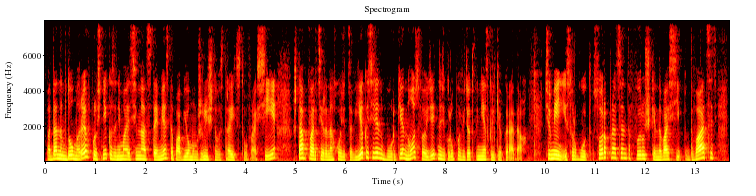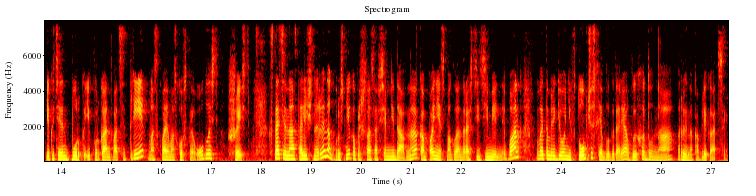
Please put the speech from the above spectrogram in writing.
По данным Дома РФ, брусника занимает 17 место по объемам жилищного строительства в России. Штаб-квартира находится в Екатеринбурге, но свою деятельность группа ведет в нескольких нескольких городах. Тюмень и Сургут 40% выручки, Новосиб 20%, Екатеринбург и Курган 23%, Москва и Московская область 6. Кстати, на столичный рынок брусника пришла совсем недавно. Компания смогла нарастить земельный банк в этом регионе, в том числе благодаря выходу на рынок облигаций.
